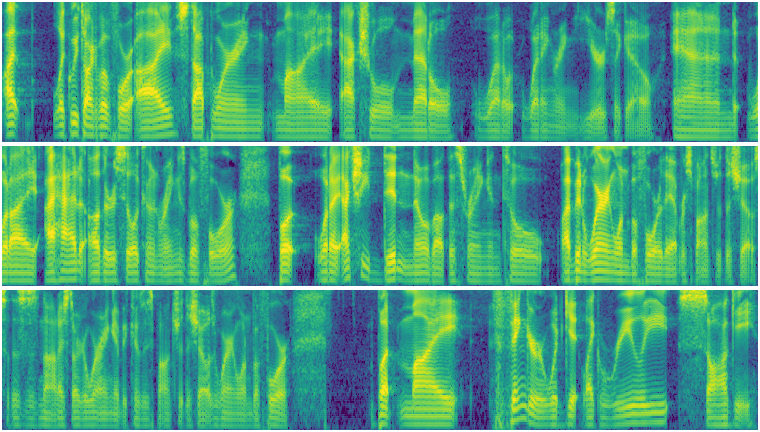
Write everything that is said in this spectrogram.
I like we talked about before. I stopped wearing my actual metal wedding ring years ago, and what I I had other silicone rings before, but what I actually didn't know about this ring until I've been wearing one before they ever sponsored the show. So this is not I started wearing it because they sponsored the show. I was wearing one before, but my finger would get like really soggy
